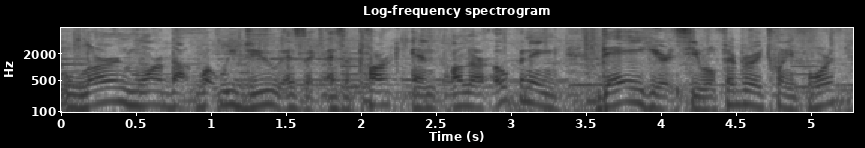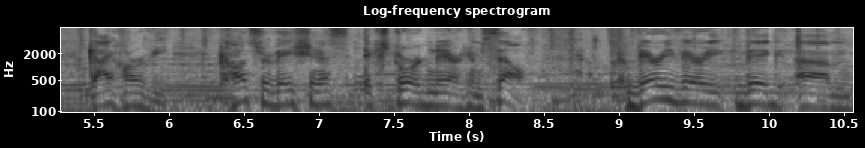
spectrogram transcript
learn more about what we do as a, as a park, and on our opening day here at SeaWorld, February 24th, Guy Harvey, conservationist extraordinaire himself, very, very big um,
